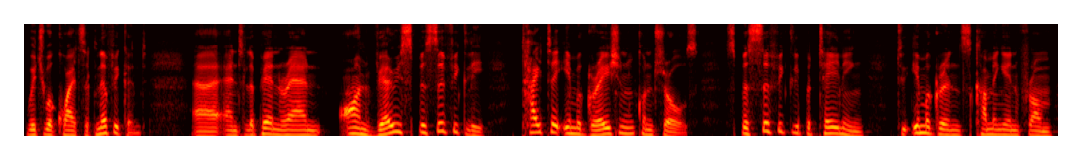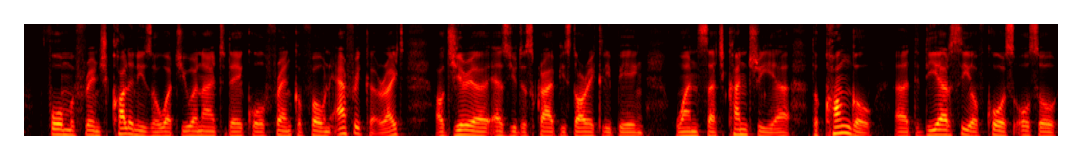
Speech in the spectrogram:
which were quite significant. Uh, and Le Pen ran on very specifically tighter immigration controls, specifically pertaining to immigrants coming in from former French colonies, or what you and I today call Francophone Africa, right? Algeria, as you describe historically, being one such country. Uh, the Congo, uh, the DRC, of course, also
